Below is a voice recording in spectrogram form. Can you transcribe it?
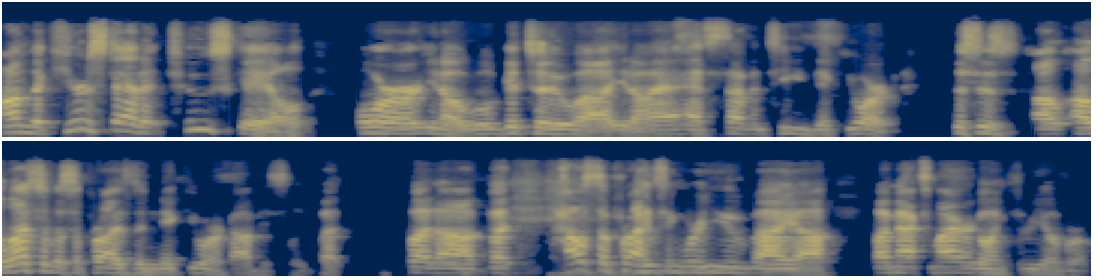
on the Kjerstad at two scale, or you know, we'll get to uh, you know at 17, Nick Yorke. This is a, a, less of a surprise than Nick Yorke, obviously, but but uh, but how surprising were you by uh, by Max Meyer going three overall?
